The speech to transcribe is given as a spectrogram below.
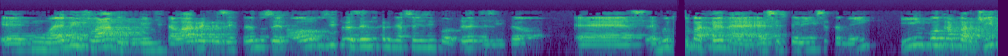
é, com o ego inflado, porque a gente está lá representando os enólogos e trazendo premiações importantes. Então, é, é muito bacana essa experiência também. E em contrapartida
